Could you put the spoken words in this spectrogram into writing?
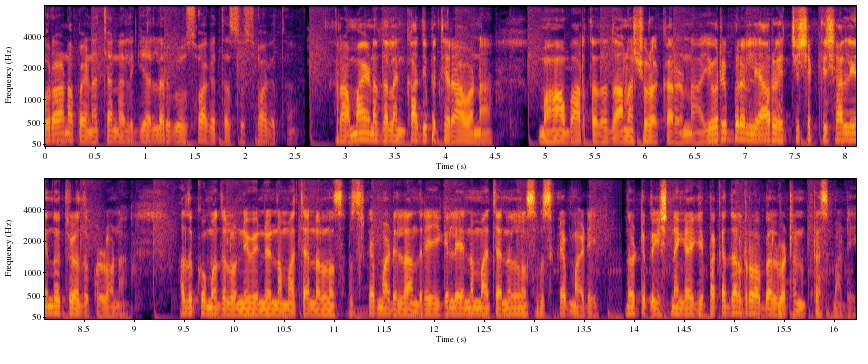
ಪುರಾಣ ಪಯಣ ಚಾನಲ್ಗೆ ಎಲ್ಲರಿಗೂ ಸ್ವಾಗತ, ಸುಸ್ವಾಗತ. ರಾಮಾಯಣದ ಲಂಕಾಧಿಪತಿ ರಾವಣ, ಮಹಾಭಾರತದ ದಾನಶೂರ ಕರ್ಣ ಇವರಿಬ್ಬರಲ್ಲಿ ಯಾರು ಹೆಚ್ಚು ಶಕ್ತಿಶಾಲಿ ಎಂದು ತಿಳಿದುಕೊಳ್ಳೋಣ. ಅದಕ್ಕೂ ಮೊದಲು ನೀವಿನ್ನು ನಮ್ಮ ಚಾನಲ್ನ ಸಬ್ಸ್ಕ್ರೈಬ್ ಮಾಡಿಲ್ಲ ಅಂದರೆ ಈಗಲೇ ನಮ್ಮ ಚಾನಲ್ನ ಸಬ್ಸ್ಕ್ರೈಬ್ ಮಾಡಿ ನೋಟಿಫಿಕೇಷನ್ಗಾಗಿ ಪಕ್ಕದಲ್ಲಿರುವ ಬೆಲ್ ಬಟನ್ ಪ್ರೆಸ್ ಮಾಡಿ.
